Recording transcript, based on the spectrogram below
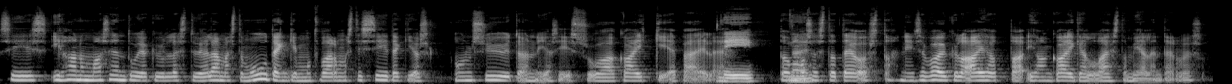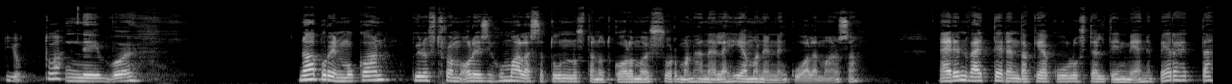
siis ihan masentuu ja kyllästyy elämästä muutenkin, mutta varmasti siitäkin, jos on syytön ja siis sua kaikki epäilee Niin, tuommoisesta teosta, niin se voi kyllä aiheuttaa ihan kaikenlaista mielenterveysjuttua. Niin voi. Naapurin mukaan Gylström olisi humalassa tunnustanut kolmoissurman hänelle hieman ennen kuolemaansa. Näiden väitteiden takia kuulusteltiin miehen perhettä,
